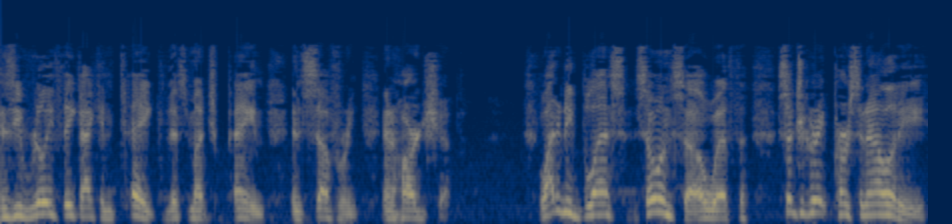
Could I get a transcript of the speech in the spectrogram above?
Does he really think I can take this much pain and suffering and hardship? Why did he bless so and so with such a great personality?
